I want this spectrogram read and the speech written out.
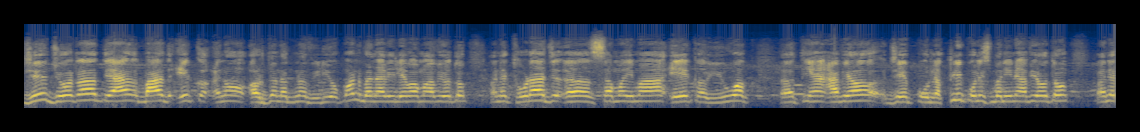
જે જોતા ત્યારબાદ એક એનો અર્ધનગ્ન વીડિયો પણ બનાવી લેવામાં આવ્યો હતો અને થોડા જ સમયમાં એક યુવક ત્યાં આવ્યો, જે પો- નકલી પોલીસ બનીને આવ્યો હતો અને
